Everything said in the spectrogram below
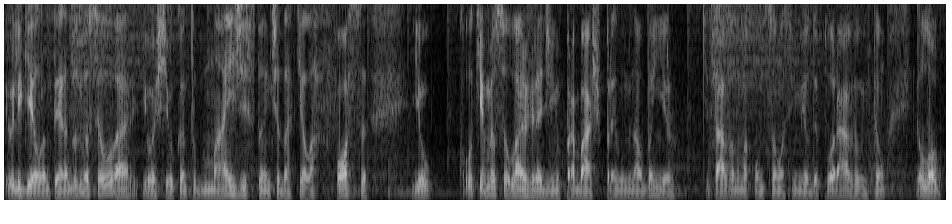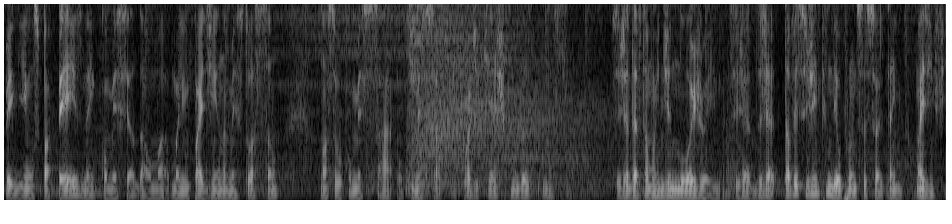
eu liguei a lanterna do meu celular e eu achei o canto mais distante daquela fossa e eu coloquei o meu celular viradinho para baixo para iluminar o banheiro, que estava numa condição assim meio deplorável. Então eu logo peguei uns papéis, né, e comecei a dar uma, uma limpadinha na minha situação. Nossa, eu vou começar, vou começar o podcast com uma das, nossa, você já deve estar tá morrendo de nojo aí, né? Você já, já, talvez você já entendeu por onde essa história está indo, mas enfim.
